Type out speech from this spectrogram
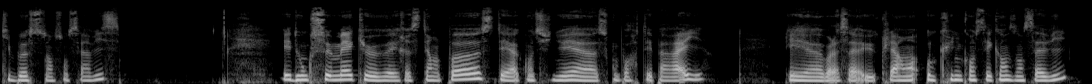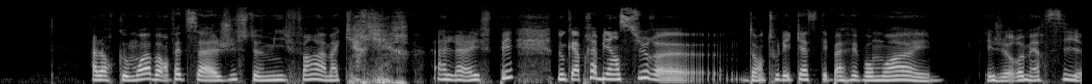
qui bosse dans son service et donc ce mec euh, est resté en poste et a continué à se comporter pareil. Et euh, voilà, ça a eu clairement aucune conséquence dans sa vie. Alors que moi, bah en fait, ça a juste mis fin à ma carrière à l'AFP. Donc après, bien sûr, euh, dans tous les cas, c'était pas fait pour moi et, et je remercie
